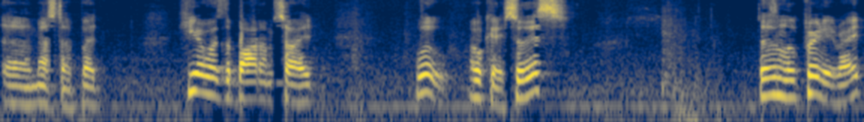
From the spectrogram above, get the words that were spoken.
uh, messed up. But here was the bottom side. Whoa. Okay so this doesn't look pretty right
